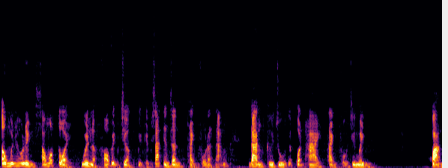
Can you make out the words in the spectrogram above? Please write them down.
Ông Nguyễn Hiếu Linh, 61 tuổi, nguyên là Phó Viện trưởng Viện Kiểm sát Nhân dân thành phố Đà Nẵng, đang cư trú tại quận 2, thành phố Hồ Chí Minh. Khoảng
